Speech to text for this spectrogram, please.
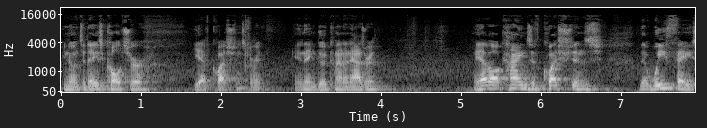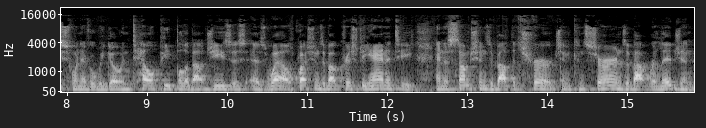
You know, in today's culture, you have questions. Can anything good come out of Nazareth? You have all kinds of questions that we face whenever we go and tell people about Jesus as well. Questions about Christianity and assumptions about the church and concerns about religion.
